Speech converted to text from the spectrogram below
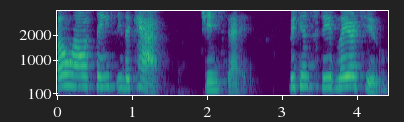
all our things in the cave, Jim said. We can sleep there too.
